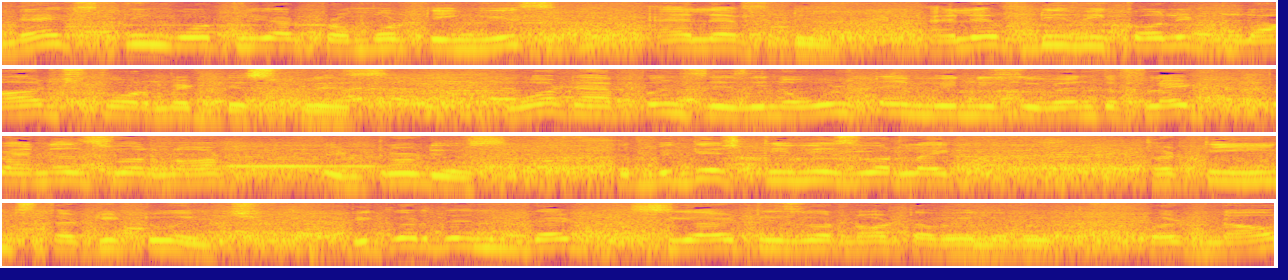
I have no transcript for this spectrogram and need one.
Next thing what we are promoting is LFD. LFD we call it large format displays. What happens is in old time when you see when the flat panels were not introduced, the biggest TVs were like 30 inch, 32 inch. Bigger than that CRTs were not available. But now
